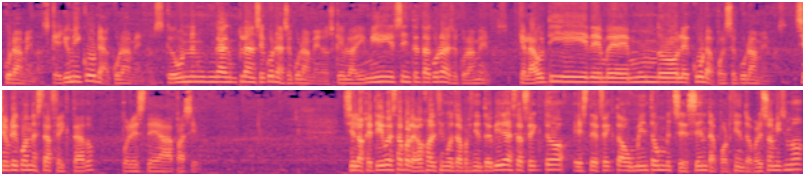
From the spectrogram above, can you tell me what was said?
cura menos. Que Yumi cura, cura menos. Que un plan se cura, se cura menos. Que Vladimir se intenta curar, se cura menos. Que la ulti de mundo le cura, pues se cura menos. Siempre y cuando esté afectado por este pasivo. Si el objetivo está por debajo del 50% de vida, este efecto, este efecto aumenta un 60%. Por eso mismo,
